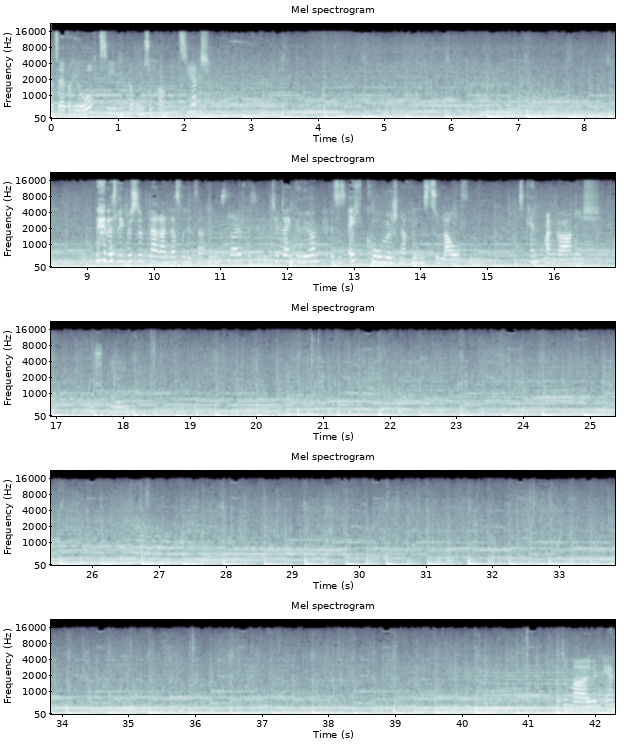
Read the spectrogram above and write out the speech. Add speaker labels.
Speaker 1: können uns einfach hier hochziehen. Warum so kompliziert? Das liegt bestimmt daran, dass man jetzt nach links läuft. Das irritiert dein Gehirn. Es ist echt komisch, nach links zu laufen. Das kennt man gar nicht von Spielen.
